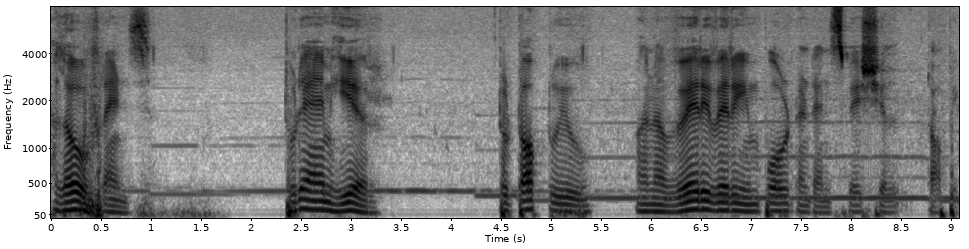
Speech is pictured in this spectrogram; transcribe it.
Hello, friends. Today I am here to talk to you on a very, very important and special topic.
